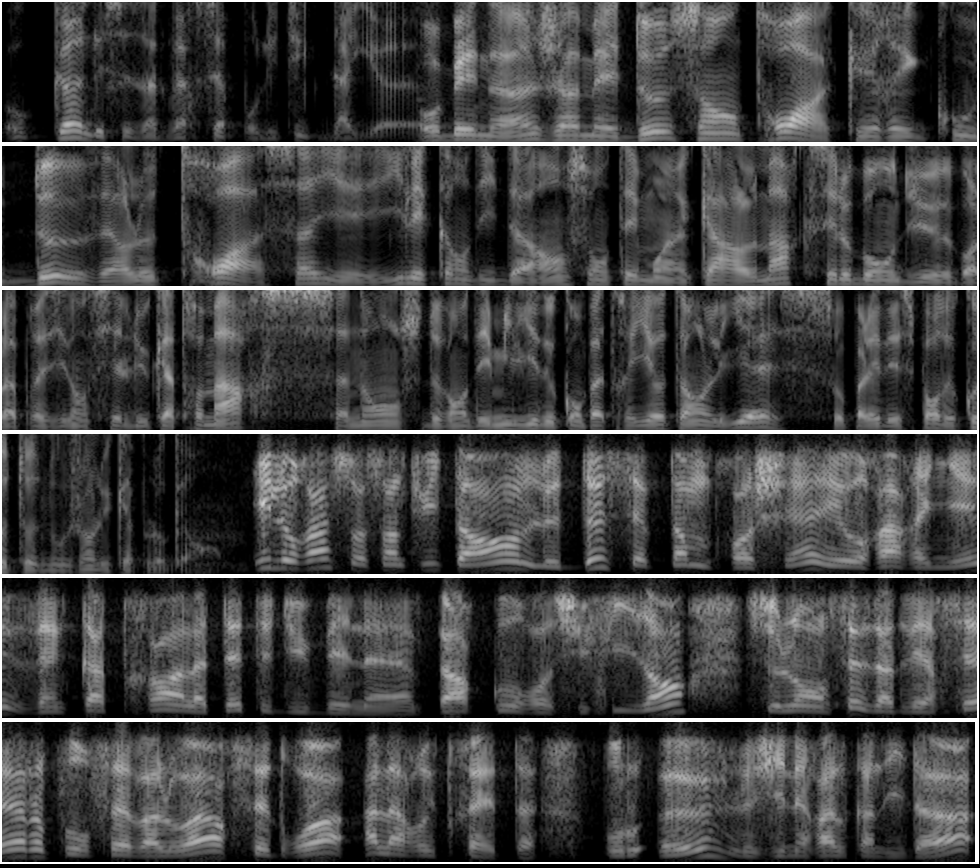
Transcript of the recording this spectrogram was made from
aucun de ses adversaires politiques d'ailleurs. Au Bénin, jamais 203, Kérékou 2 vers le 3. Ça y est, il est candidat. En son témoin, Karl Marx est le bon Dieu pour la présidentielle du 4 mars. Annonce devant des milliers de compatriotes en liesse au Palais des Sports de Cotonou. Jean-Luc Aplogan. Il aura 68 ans le 2 septembre prochain et aura régné 24 ans à la tête du Bénin. Parcours suffisant, selon ses adversaires, pour faire valoir ses droits à la retraite. Pour eux, le général candidat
